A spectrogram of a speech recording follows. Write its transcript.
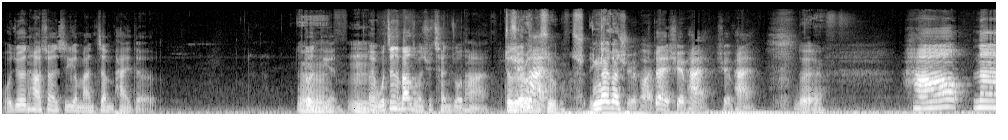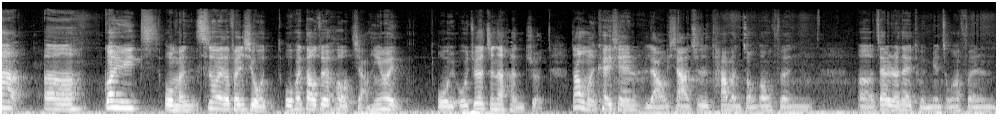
我觉得他算是一个蛮正派的论点。嗯，哎、嗯欸，我真的不知道怎么去称作他，就是学派，应该算学派。对，学派，学派。对。好，那呃。关于我们四位的分析，我我会到最后讲，因为我我觉得真的很准。那我们可以先聊一下，就是他们总共分，呃，在人类图里面总共分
